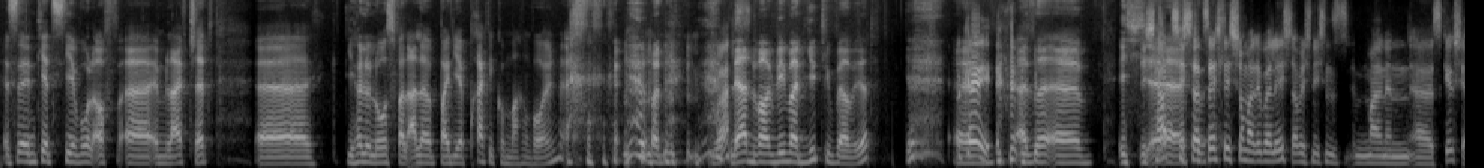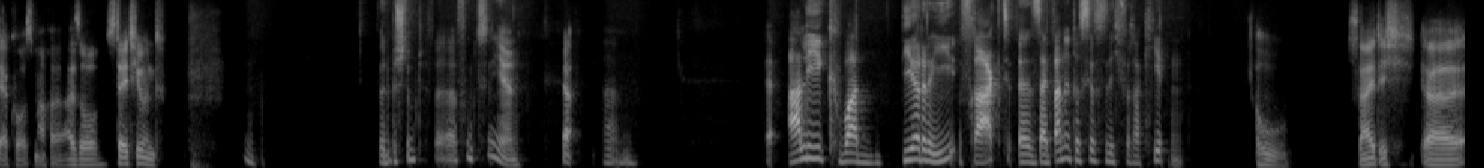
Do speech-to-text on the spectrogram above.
Es sind jetzt hier wohl auf, äh, im Live-Chat äh, die Hölle los, weil alle bei dir Praktikum machen wollen und lernen wollen, wie man YouTuber wird. Okay. Ähm, also äh, ich. Ich habe äh, tatsächlich schon mal überlegt, ob ich nicht mal einen äh, Skillshare-Kurs mache. Also stay tuned. Würde bestimmt äh, funktionieren. Ja. Ähm, äh, Ali Quadiri fragt, äh, seit wann interessierst du dich für Raketen? Oh, seit ich äh,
